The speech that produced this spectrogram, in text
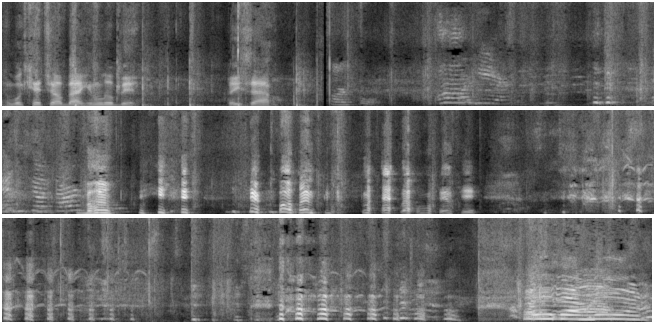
and we'll catch y'all back in a little bit. Peace out. Boom! You're pulling the mat up with you. oh my lord!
